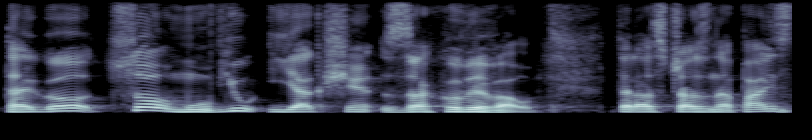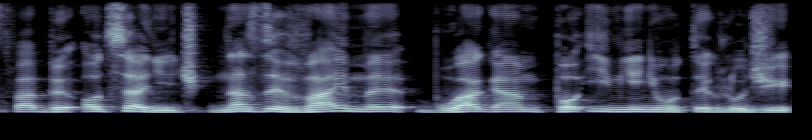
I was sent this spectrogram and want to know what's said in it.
tego, co mówił i jak się zachowywał. Teraz czas na Państwa, by ocenić. Nazywajmy, błagam, po imieniu tych ludzi.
